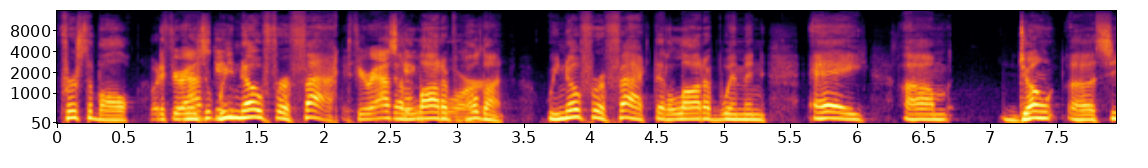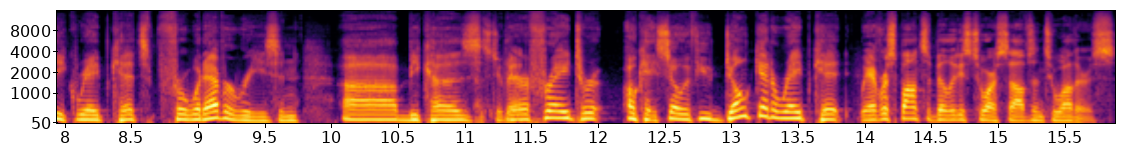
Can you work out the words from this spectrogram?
First of all, But if you're asking- we know for a fact if you're that a asking lot of hold on, we know for a fact that a lot of women a um, don't uh, seek rape kits for whatever reason uh, because they're afraid to. Okay, so if you don't get a rape kit, We have responsibilities to ourselves and to others,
